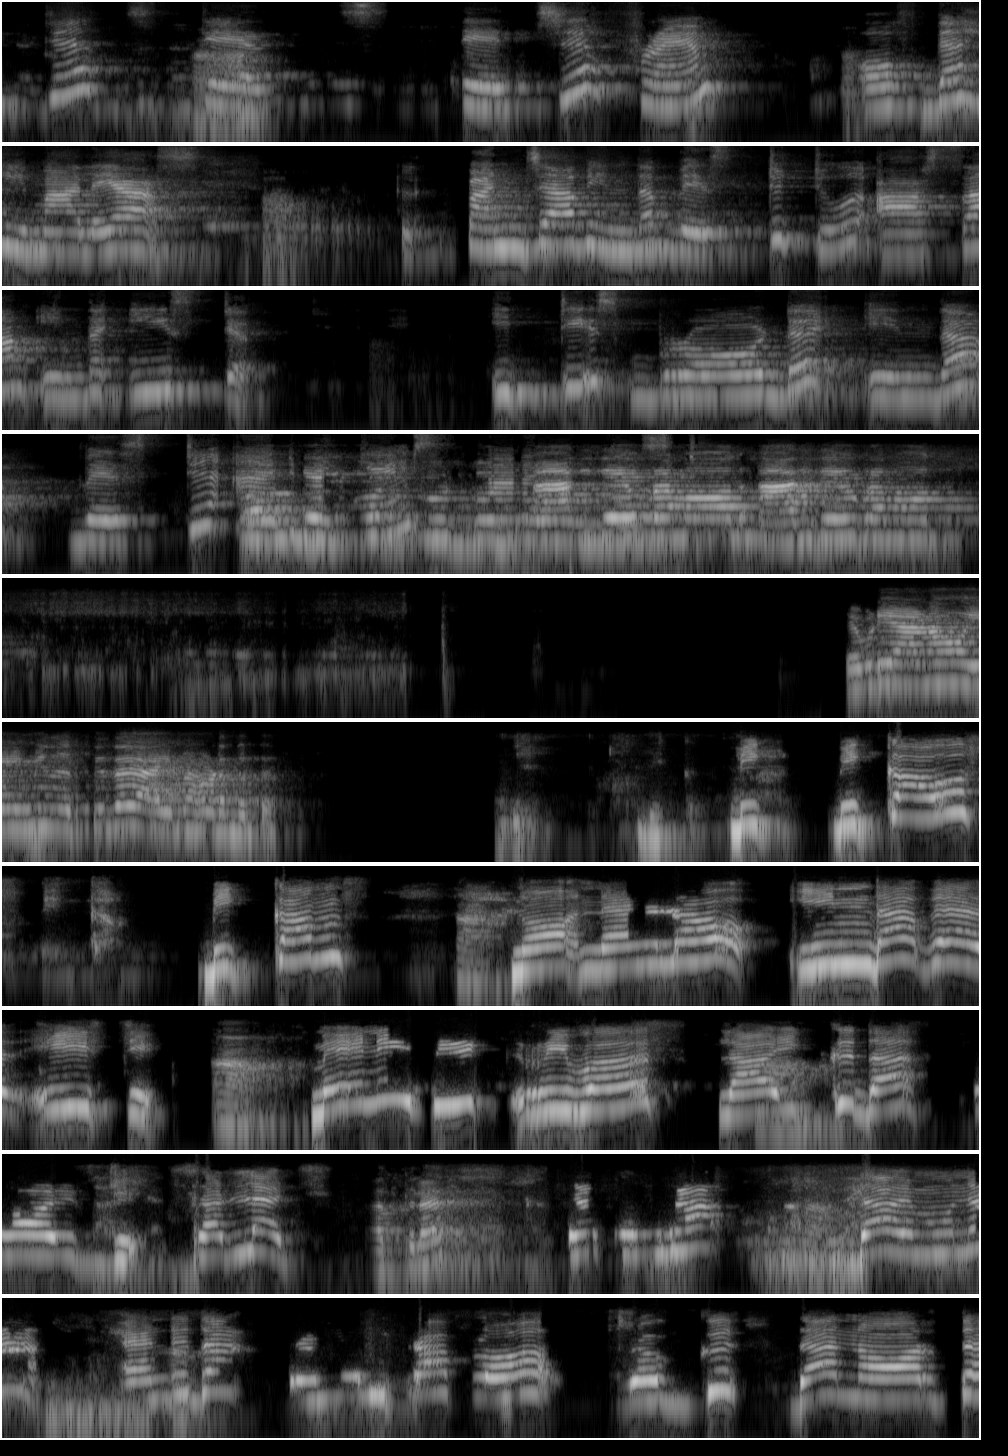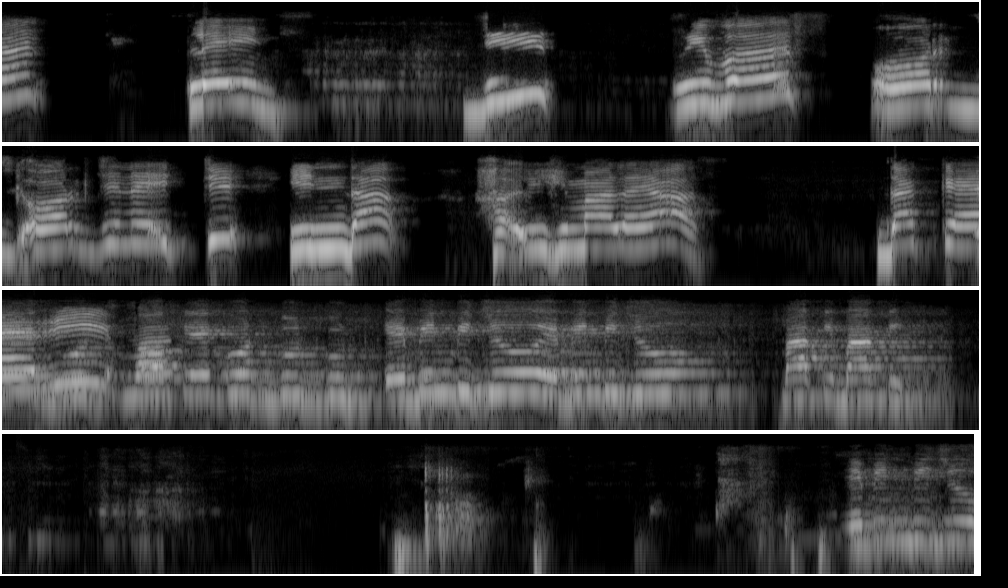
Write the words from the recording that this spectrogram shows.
stretches from of the Himalayas. Punjab in the west to Assam in the east. It is broad in the west and Okay, becomes good, good. good. Adidev east. Adidev Pramod. എവിടെയാണോ എയിമി നിർത്തിയത് അയിമ അവിടെ നിർത്ത് ആ no, narrow in the west east. Ah. Many big rivers like ah. the Sutlej, Sutlej, the Ganga, ah. the Yamuna, and the Brahmaputra flow through the northern plains. These rivers or, originate in the Himalayas. The carry. Good. Okay, good, good, good. Ebin Biju, Ebin Biju. ബാക്കി ബാക്കി Ebin Biju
